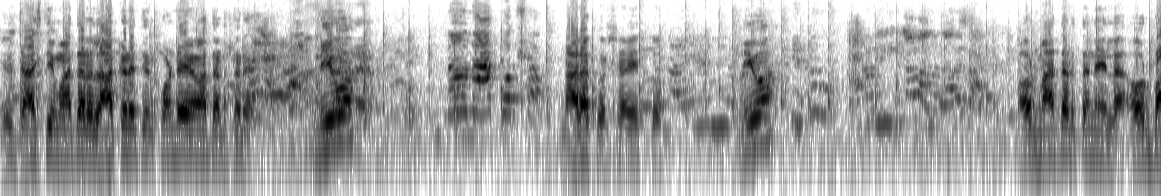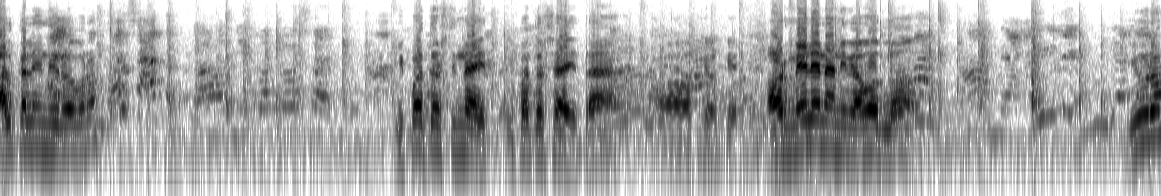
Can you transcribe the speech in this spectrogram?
ಇವ್ರು ಜಾಸ್ತಿ ಮಾತಾಡಲ್ಲ ಆ ಕಡೆ ತಿಳ್ಕೊಂಡೇ ಮಾತಾಡ್ತಾರೆ. ನೀವು? ನಾವು ನಾಲ್ಕು ವರ್ಷ. ನಾಲ್ಕು ವರ್ಷ ಆಯಿತು. ನೀವು? ಅವ್ರು ಮಾತಾಡ್ತಾನೆ ಇಲ್ಲ. ಅವ್ರು ಬಾಲ್ಕನಿಯಿಂದ ಇರೋವರು? ಇಪ್ಪತ್ತು ವರ್ಷದಿಂದ ಆಯ್ತು. ಇಪ್ಪತ್ತು ವರ್ಷ ಆಯ್ತಾ? Okay okay. ಅವ್ರ ಮೇಲೆನಾ ನೀವು ಯಾವಾಗಲೂ? ಇವರು?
